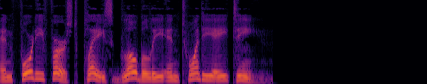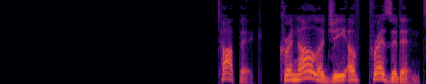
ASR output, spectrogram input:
and 41st place globally in 2018. Topic Chronology of presidents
